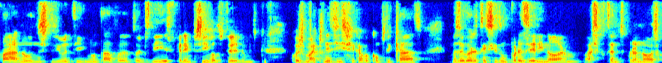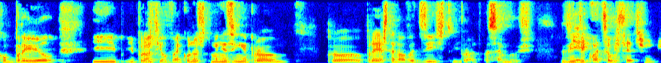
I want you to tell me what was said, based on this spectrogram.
pá, no, no estúdio antigo não estava todos os dias, porque era impossível, o estúdio era muito, com as máquinas e isso ficava complicado, mas agora tem sido um prazer enorme, acho que tanto para nós como para ele, e, e pronto, ele vem connosco de manhãzinha para, para, para esta nova Desisto e pronto, passamos 24 sobre 7 juntos.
